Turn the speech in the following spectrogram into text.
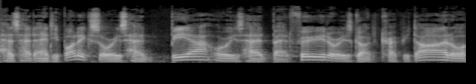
has had antibiotics or he's had beer or he's had bad food or he's got crappy diet or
